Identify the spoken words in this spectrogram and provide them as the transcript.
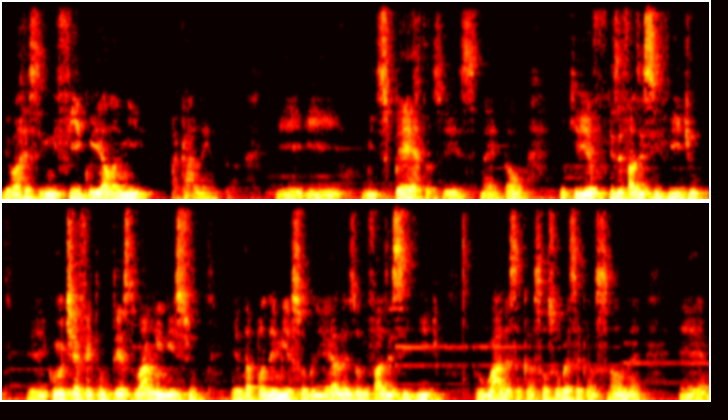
eu a ressignifico e ela me acalenta e, e me desperta às vezes. Né? Então, eu queria quis fazer esse vídeo, é, como eu tinha feito um texto lá no início é, da pandemia sobre ela, resolvi fazer esse vídeo para o guarda essa canção, sobre essa canção, né? É,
